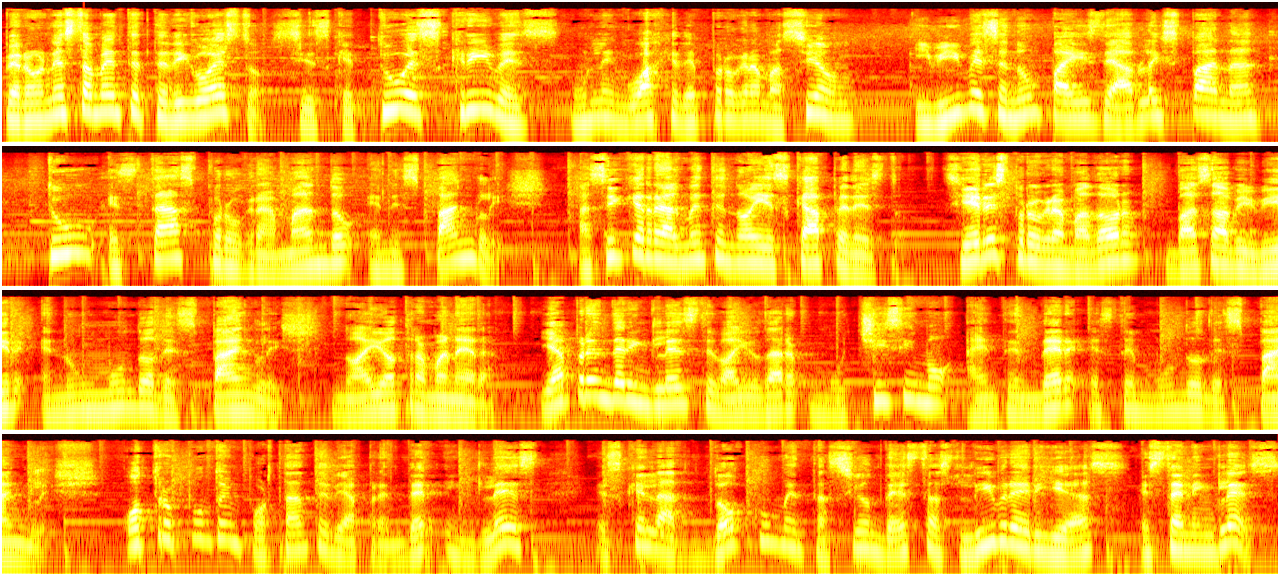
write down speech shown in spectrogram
Pero honestamente te digo esto, si es que tú escribes un lenguaje de programación y vives en un país de habla hispana, tú estás programando en Spanglish. Así que realmente no hay escape de esto. Si eres programador, vas a vivir en un mundo de Spanglish, no hay otra manera. Y aprender inglés te va a ayudar muchísimo a entender este mundo de Spanglish. Otro punto importante de aprender inglés es que la documentación de estas librerías está en inglés.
